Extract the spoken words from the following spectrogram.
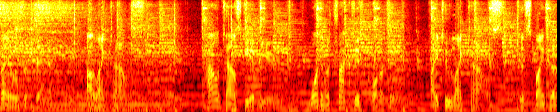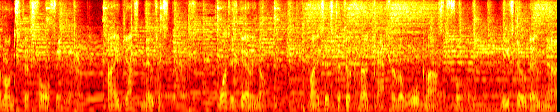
fails at there. I like Taos. How Taosty of you. What an attractive quality. I too like Taos, despite her monstrous forefinger. I just noticed that. What is going on? My sister took her cat for a walk last fall. We still don't know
